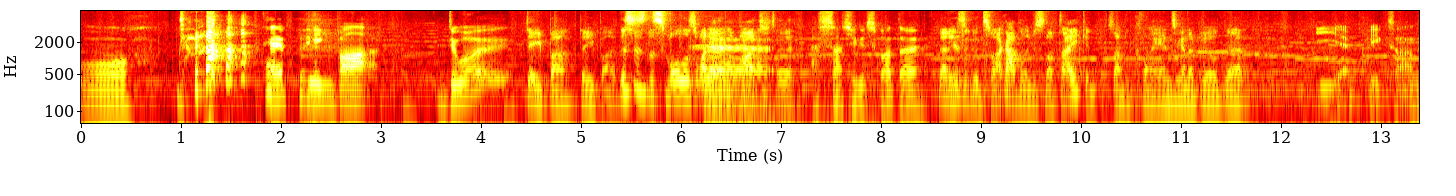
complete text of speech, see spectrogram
Oh. Tempting, but duo. Deeper, deeper. This is the smallest one out of the bunch, too. That's such a good spot though. That is a good spot. I can't believe it's not taken. Some clan's gonna build there. Yeah, big time.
